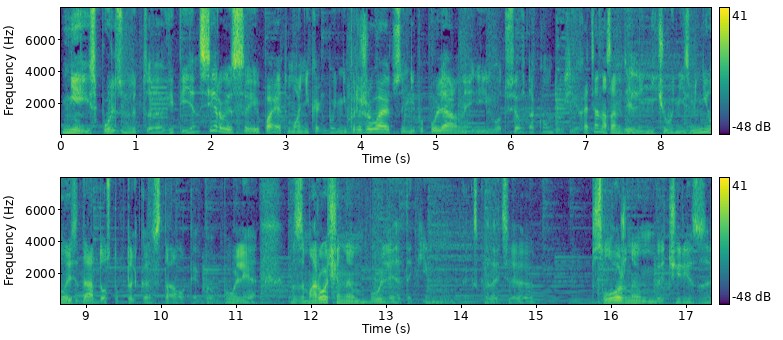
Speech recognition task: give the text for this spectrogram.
не используют э, VPN-сервисы, и поэтому они как бы не приживаются, не популярны, и вот все в таком духе. Хотя, на самом деле, ничего не изменилось, да, доступ только стал как бы более замороченным, более таким, как сказать, э, сложным, через э,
